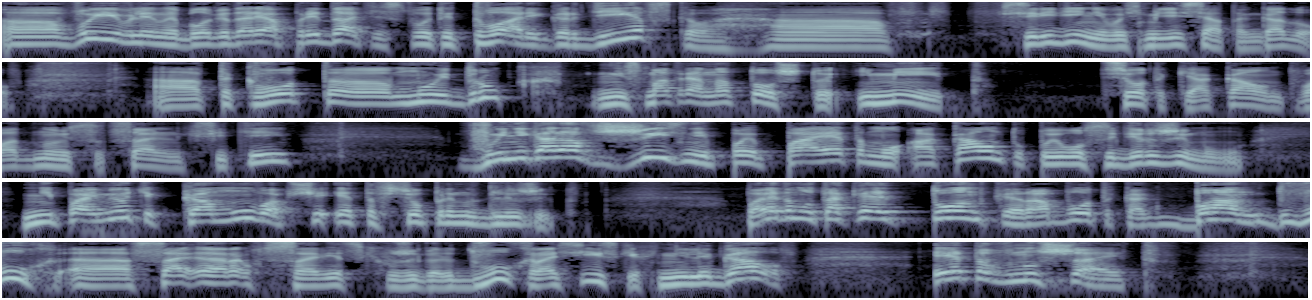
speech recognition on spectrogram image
выявлены благодаря предательству этой твари Гордиевского э, в середине 80-х годов. А, так вот, э, мой друг, несмотря на то, что имеет все-таки аккаунт в одной из социальных сетей, вы никогда в жизни по, по этому аккаунту, по его содержимому, не поймете, кому вообще это все принадлежит. Поэтому такая тонкая работа, как бан двух э, со, э, советских, уже говорю, двух российских нелегалов, это внушает.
